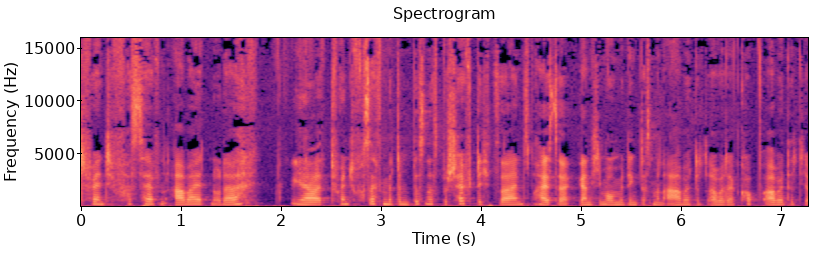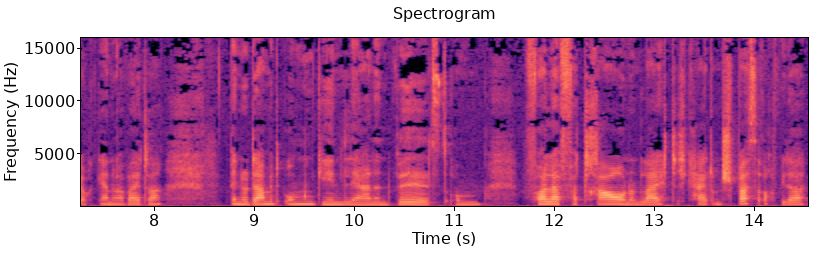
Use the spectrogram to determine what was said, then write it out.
24/7 arbeiten oder ja 24/7 mit dem Business beschäftigt sein. Das heißt ja gar nicht immer unbedingt, dass man arbeitet, aber der Kopf arbeitet ja auch gerne mal weiter. Wenn du damit umgehen lernen willst, um voller Vertrauen und Leichtigkeit und Spaß auch wieder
